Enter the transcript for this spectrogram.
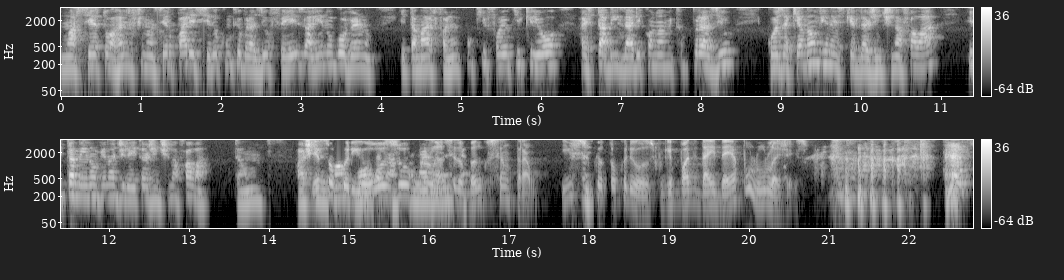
um acerto, um arranjo financeiro parecido com o que o Brasil fez ali no governo Itamar Franco, que foi o que criou a estabilidade econômica do Brasil, coisa que eu não vi na esquerda argentina falar e também não vi na direita argentina falar. Então, acho que eu estou curioso com o lance do Banco Central. Isso que eu estou curioso, porque pode dar ideia para o Lula, Jason.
